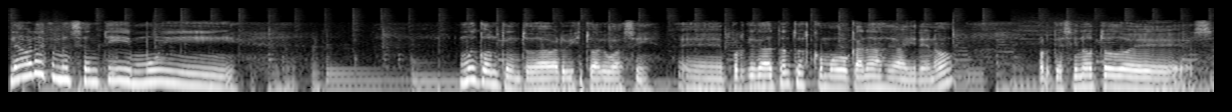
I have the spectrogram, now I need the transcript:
la verdad que me sentí muy muy contento de haber visto algo así eh, porque cada tanto es como bocanadas de aire no porque si no todo es,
